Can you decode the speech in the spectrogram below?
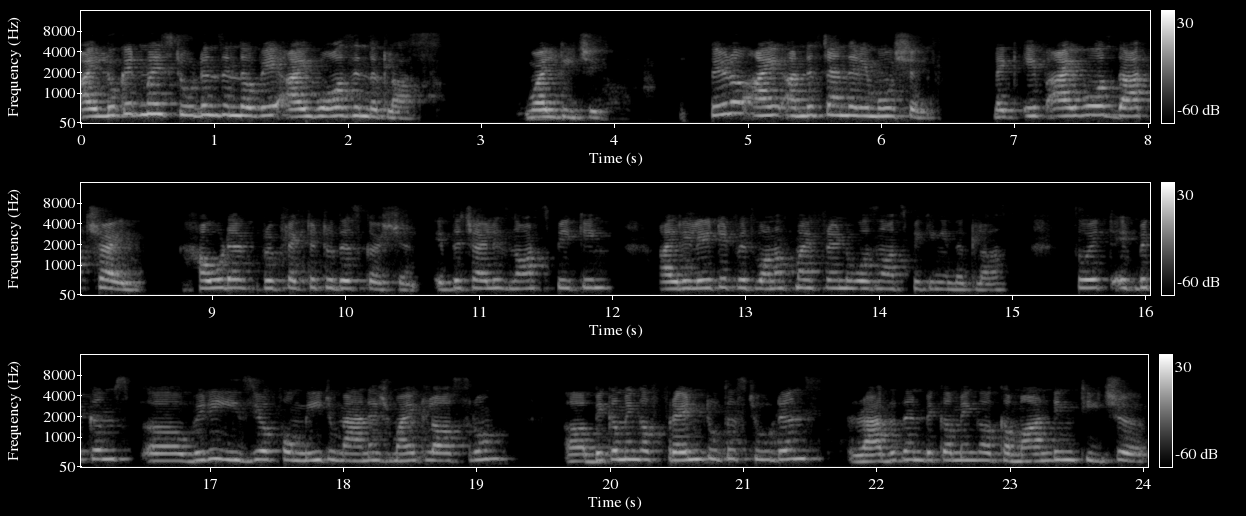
i look at my students in the way i was in the class while teaching. So you know i understand their emotions like if i was that child how would i have reflected to this question? If the child is not speaking I relate it with one of my friend who was not speaking in the class. So it, it becomes uh, very easier for me to manage my classroom, uh, becoming a friend to the students rather than becoming a commanding teacher.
